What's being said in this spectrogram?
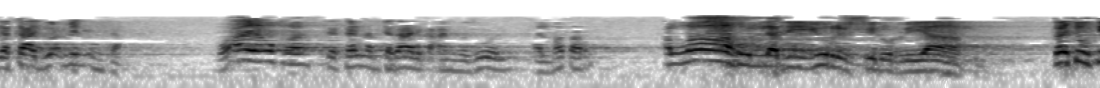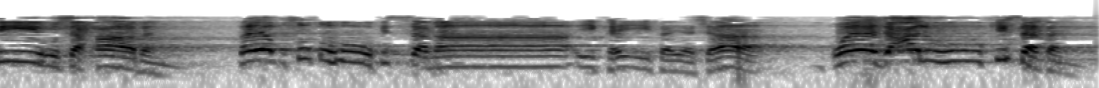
يكاد يعمي الإنسان وآية أخرى تتكلم كذلك عن نزول المطر. الله الذي يرسل الرياح فتثير سحابا فيبسطه في السماء كيف يشاء ويجعله كسفا.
